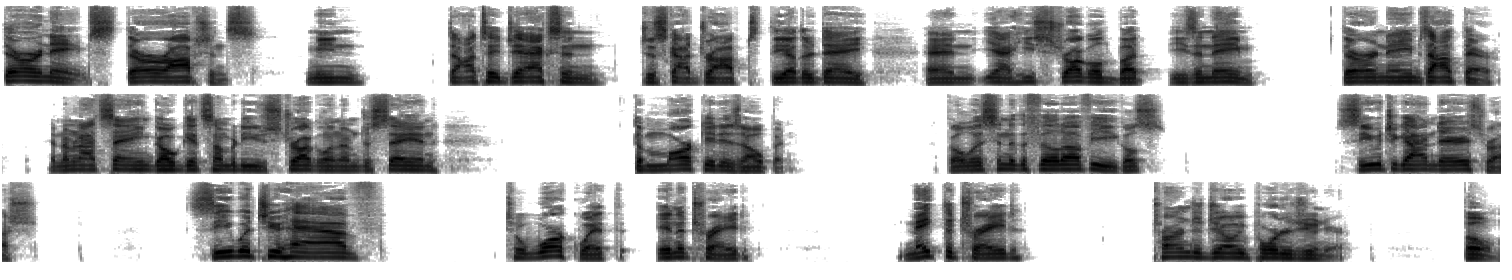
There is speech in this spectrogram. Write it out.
There are names, there are options. I mean, Dante Jackson just got dropped the other day and yeah, he struggled, but he's a name. There are names out there. And I'm not saying go get somebody who's struggling. I'm just saying the market is open. Go listen to the Philadelphia Eagles. See what you got in Darius Rush. See what you have to work with in a trade. Make the trade. Turn to Joey Porter Jr. Boom.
